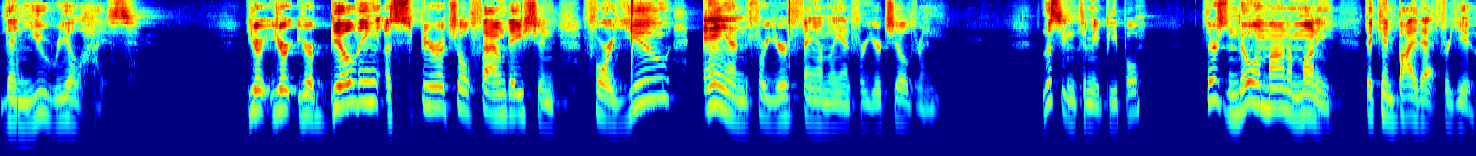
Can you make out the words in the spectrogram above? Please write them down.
than you realize. You're, you're, you're building a spiritual foundation for you and for your family and for your children. Listen to me, people. There's no amount of money that can buy that for you. Amen.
